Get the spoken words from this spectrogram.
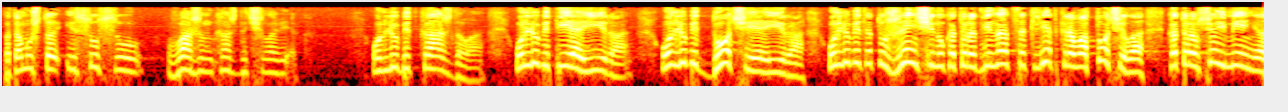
Потому что Иисусу важен каждый человек. Он любит каждого. Он любит Иаира. Он любит дочь Иаира. Он любит эту женщину, которая 12 лет кровоточила, которая все имение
